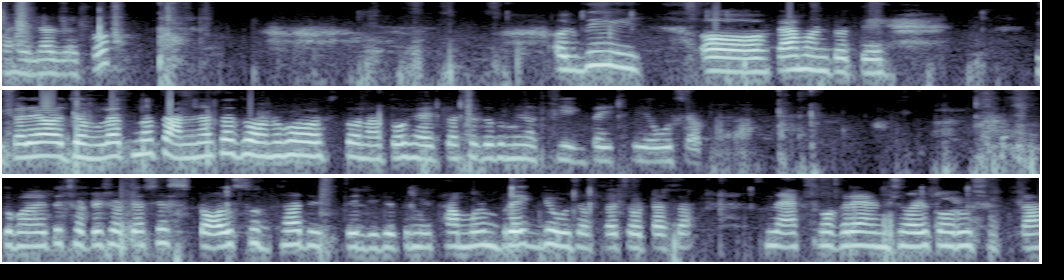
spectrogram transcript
पाहायला जातो. अगदी काय म्हणतो ते एखाद्या जंगलातनं चालण्याचा जो अनुभव असतो ना तो घ्यायचा असेल तर तुम्ही नक्की एकदा इथे येऊ शकता. तुम्हाला इथे छोटे छोटे असे स्टॉल सुद्धा दिसतील जिथे तुम्ही थांबून ब्रेक घेऊ शकता छोटासा स्नॅक्स वगैरे एन्जॉय करू शकता.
